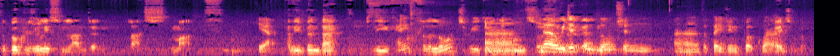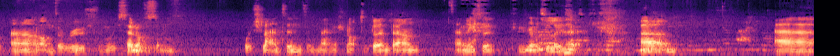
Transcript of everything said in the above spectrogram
The book was released in London last month. Yeah. Have you been back to the UK for the launch? Were you doing that Um, of no, we did the launch in uh, the Beijing Bookworm Beijing Book uh, on the roof, and we set off some wish lanterns and managed not to burn down Sanlitun. Congratulations. um, uh,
